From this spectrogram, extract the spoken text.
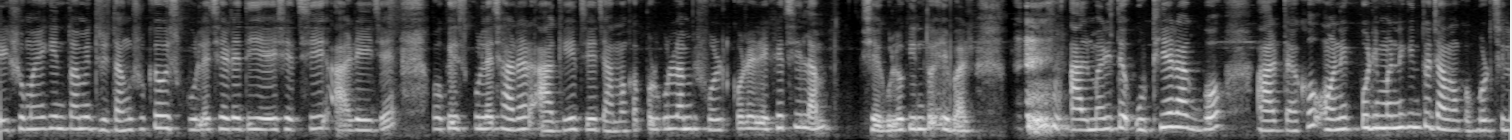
এই সময়ে কিন্তু আমি ধৃতাংশুকেও স্কুলে ছেড়ে দিয়ে এসেছি। আর এই যে ওকে স্কুলে ছাড়ার আগে যে জামা কাপড়গুলো আমি ফোল্ড করে রেখেছিলাম, সেগুলো কিন্তু এবার আলমারিতে উঠিয়ে রাখব। আর দেখো অনেক পরিমাণে কিন্তু জামা কাপড় ছিল।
